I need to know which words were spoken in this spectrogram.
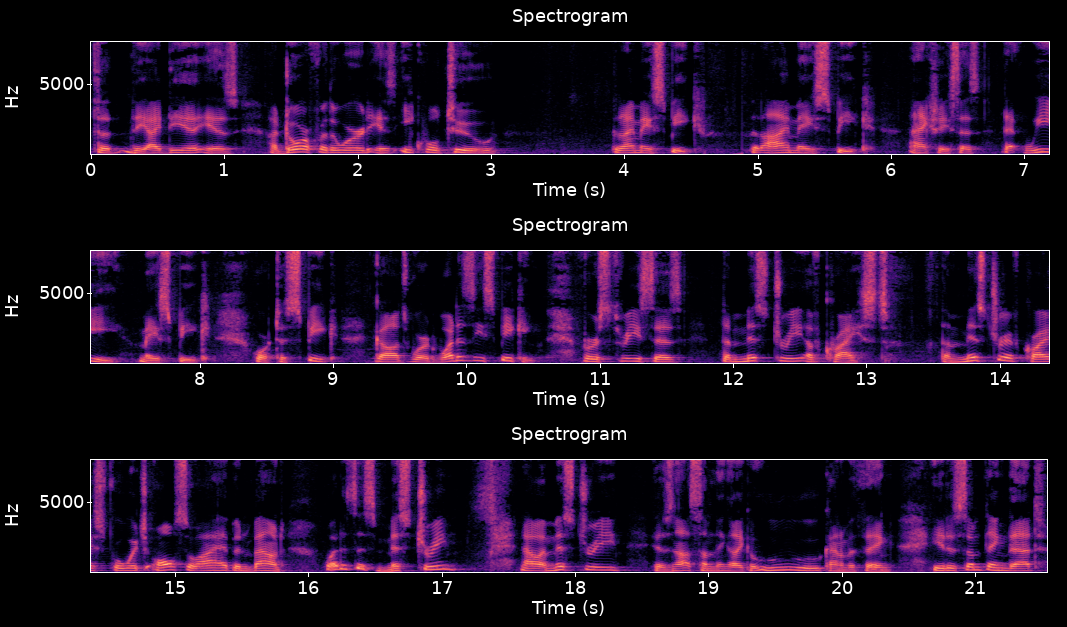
The, the idea is a door for the word is equal to that I may speak, that I may speak. Actually, it says that we may speak, or to speak God's word. What is he speaking? Verse 3 says, the mystery of Christ the mystery of Christ for which also I have been bound. What is this mystery? Now, a mystery is not something like ooh kind of a thing. It is something that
